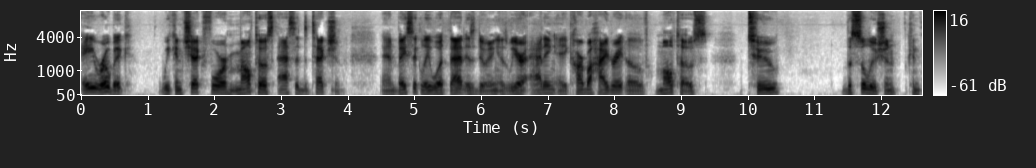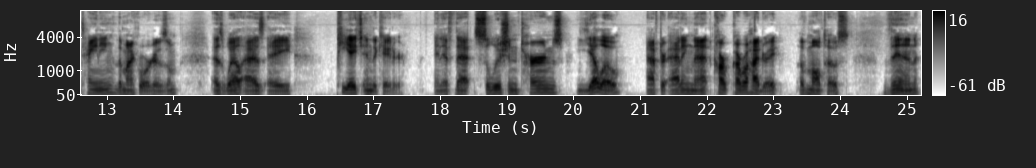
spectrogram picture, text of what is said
aerobic, we can check for maltose acid detection. And basically, what that is doing is we are adding a carbohydrate of maltose to the solution containing the microorganism, as well as a pH indicator. And if that solution turns yellow after adding that car- carbohydrate of maltose, then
